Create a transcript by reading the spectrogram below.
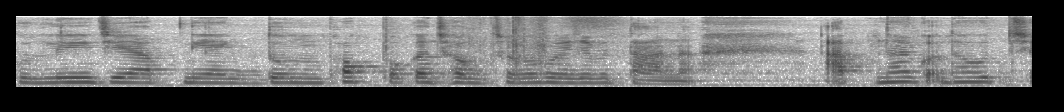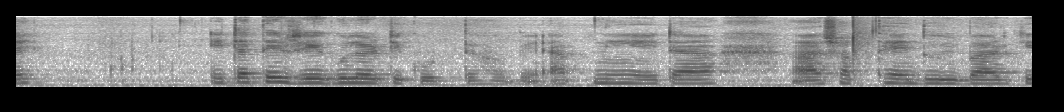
করলেই যে আপনি একদম ফকফকা, ঝকঝকে হয়ে যাবে তা না। আপনার কথা হচ্ছে, এটাতে রেগুলারটি করতে হবে। আপনি এটা সপ্তাহে দুইবার কি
